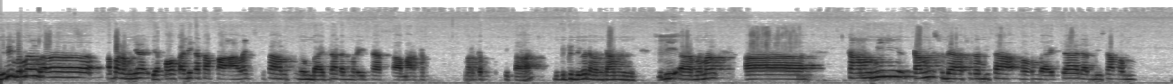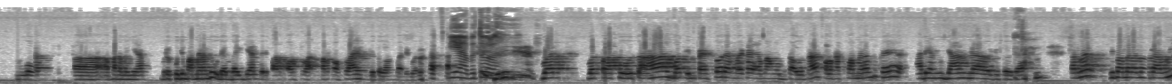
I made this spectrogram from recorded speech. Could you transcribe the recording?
jadi memang uh, apa namanya ya kalau tadi kata Pak Alex kita harus membaca dan meriset uh, market market kita, begitu juga dengan kami. Jadi uh, memang uh, kami kami sudah sudah bisa membaca dan bisa membuat uh, apa namanya berkunjung pameran itu udah bagian dari part of part of life gitu loh mbak Deborah. Iya betul. Jadi buat buat pelaku usaha, buat investor yang mereka emang mau buka usaha, kalau nggak pameran tuh kayak ada yang janggal gitu kan. Karena di pameran kami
